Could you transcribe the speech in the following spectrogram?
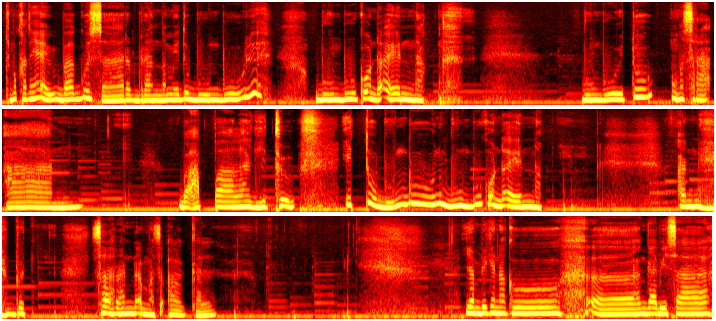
Cuma katanya eh, bagus sar. Berantem itu bumbu. Eh bumbu kok ndak enak bumbu itu mesraan. Lah gitu. Itu bumbu ini bumbu kok ndak enak. Aneh bet saran ndak masuk akal. Yang bikin aku eh, nggak uh, bisa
